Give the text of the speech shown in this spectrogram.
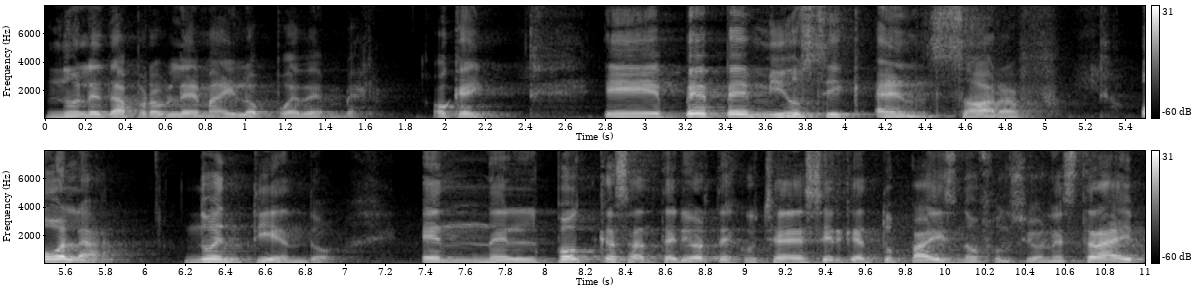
no les da problema y lo pueden ver. Ok, eh, Pepe Music and Surf. Hola, no entiendo. En el podcast anterior te escuché decir que en tu país no funciona Stripe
